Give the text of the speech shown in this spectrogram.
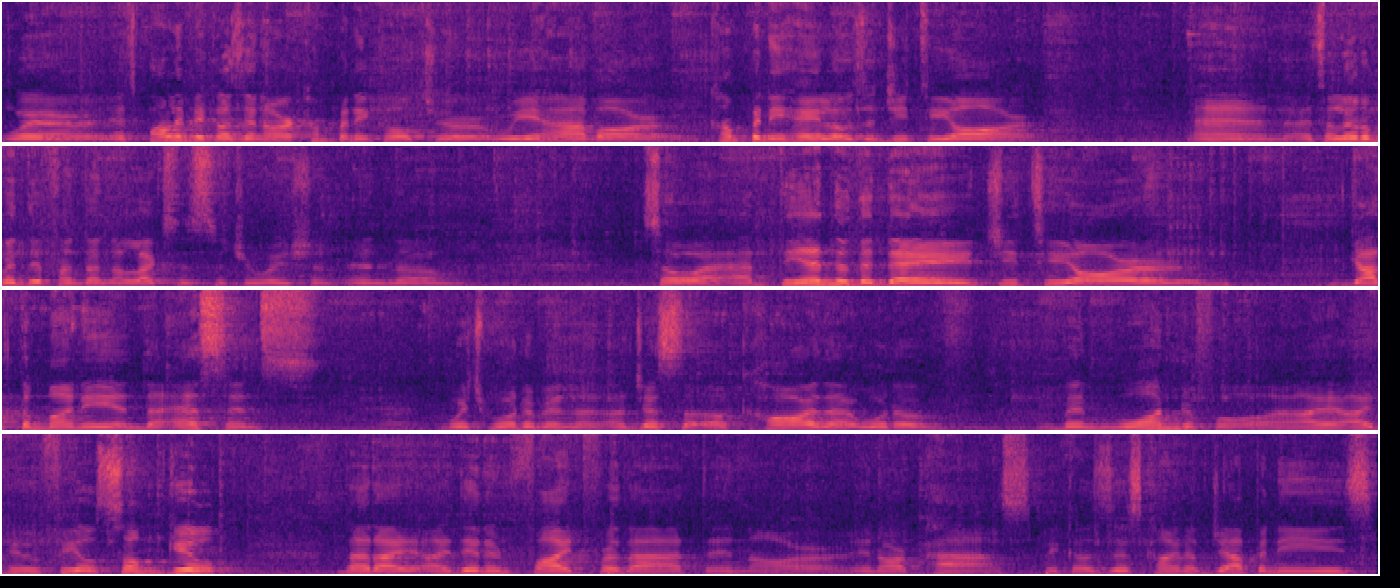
Where it's probably because in our company culture, we have our company halos, a GTR, and it's a little bit different than the Lexus situation. And um, so at the end of the day, GTR got the money and the essence, which would have been a, a- just a car that would have been wonderful. I, I do feel some guilt that I, I didn't fight for that in our in our past because this kind of Japanese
